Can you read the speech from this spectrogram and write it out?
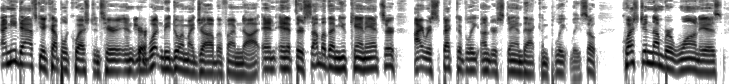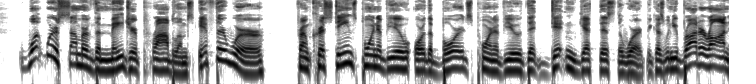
I, need to ask you a couple of questions here, and sure. wouldn't be doing my job if I'm not. And and if there's some of them you can't answer, I respectively understand that completely. So, question number one is, what were some of the major problems, if there were, from Christine's point of view or the board's point of view that didn't get this to work? Because when you brought her on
